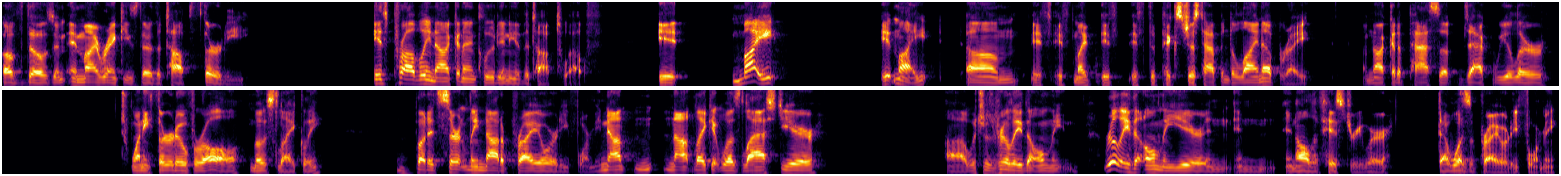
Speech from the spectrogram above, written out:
of those. In, in my rankings, they're the top 30. It's probably not going to include any of the top 12. It might, it might, um, if if my if if the picks just happen to line up right. I'm not going to pass up Zack Wheeler 23rd overall, most likely. But it's certainly not a priority for me. Not not like it was last year, uh, which was really the only really the only year in in in all of history where that was a priority for me.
